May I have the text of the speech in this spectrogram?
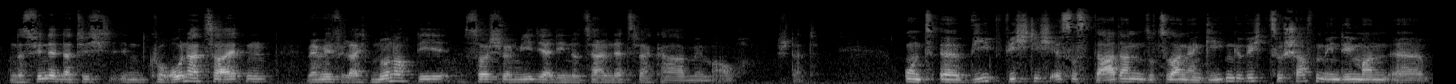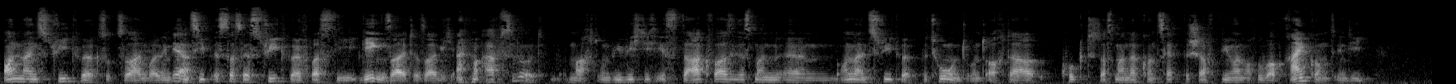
Und das findet natürlich in Corona-Zeiten, wenn wir vielleicht nur noch die Social Media, die sozialen Netzwerke haben, eben auch statt. Und äh, wie wichtig ist es da dann sozusagen ein Gegengewicht zu schaffen, indem man äh, Online-Streetwork sozusagen, weil im ja. Prinzip ist das ja Streetwork, was die Gegenseite, sage ich einmal, absolut macht. Und wie wichtig ist da quasi, dass man ähm, Online-Streetwork betont und auch da guckt, dass man da Konzepte schafft, wie man auch überhaupt reinkommt in die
